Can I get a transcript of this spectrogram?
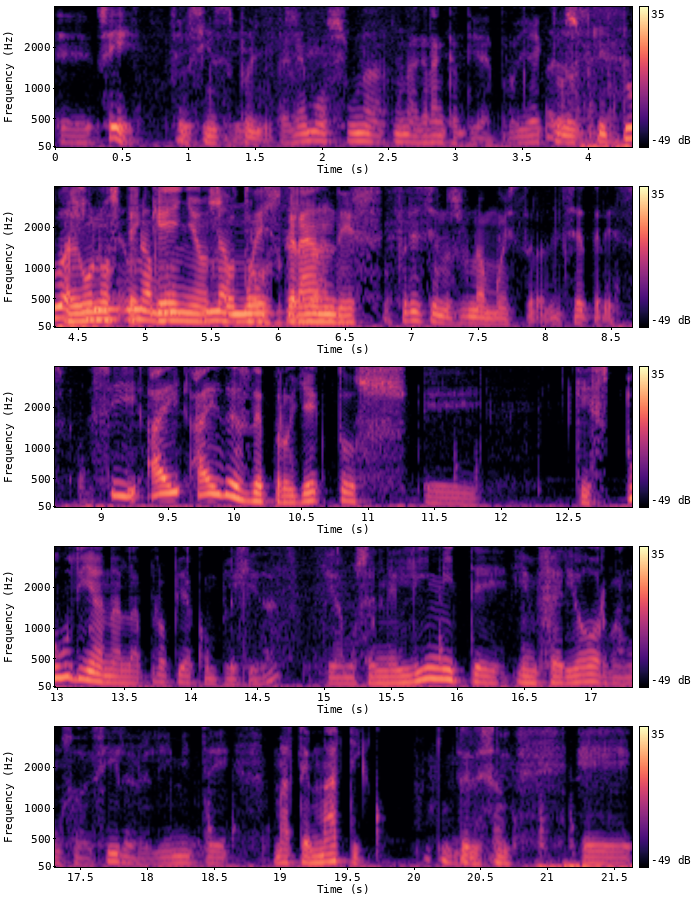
Eh, sí, tenemos una, una, gran cantidad de proyectos, algunos pequeños, otros grandes. Ofrécenos una muestra del C3. Sí, hay, hay desde proyectos eh, que estudian a la propia complejidad, digamos, en el límite inferior, vamos a decir, en el límite matemático. Interesante. Eh,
